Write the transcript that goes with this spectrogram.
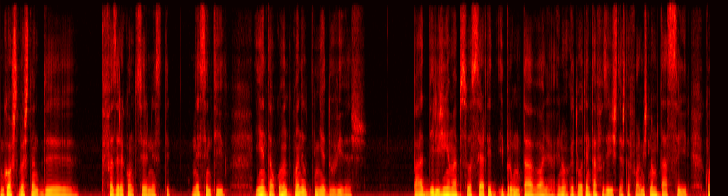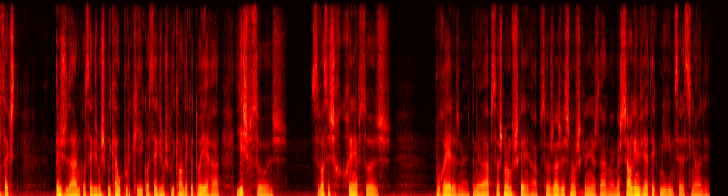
gosto bastante de, de fazer acontecer nesse, tipo, nesse sentido. E então, quando, quando eu tinha dúvidas, pá, dirigia-me à pessoa certa e, e perguntava: Olha, eu estou a tentar fazer isto desta forma, isto não me está a sair. Consegues ajudar-me? Consegues-me explicar o porquê? Consegues-me explicar onde é que eu estou a errar? E as pessoas se vocês recorrerem a pessoas porreiras, não é? Também há pessoas que não vos querem, há pessoas às vezes que não vos querem ajudar, não é? Mas se alguém vier ter comigo e me disser assim, olha,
